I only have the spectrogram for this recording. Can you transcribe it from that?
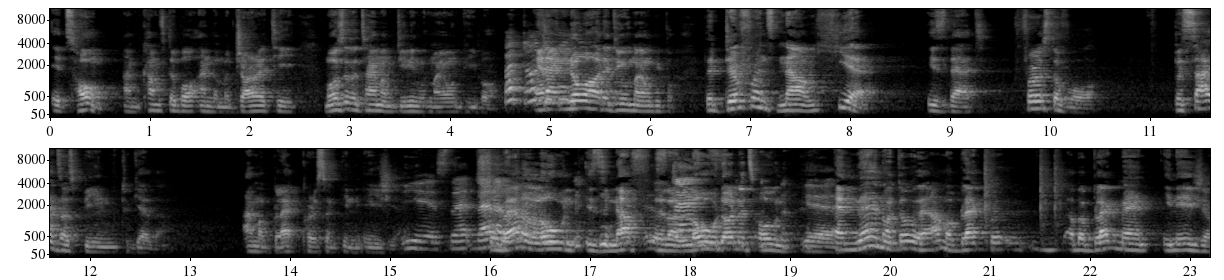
it's home. I'm comfortable. I'm the majority. Most of the time, I'm dealing with my own people, But don't and I think- know how to deal with my own people. The difference now here is that first of all, besides us being together, I'm a black person in Asia. Yes, that that, So that alone is enough, It a load on its own. Yeah. And then on top of that, I'm a black, I'm a black man in Asia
